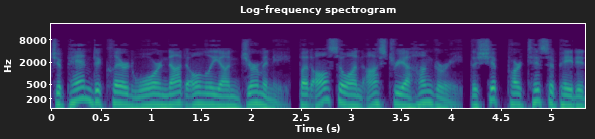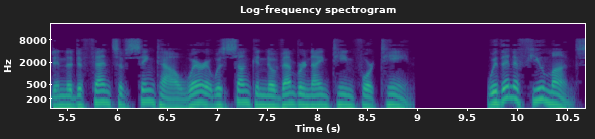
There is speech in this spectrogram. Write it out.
Japan declared war not only on Germany, but also on Austria-Hungary. The ship participated in the defense of Tsingtao where it was sunk in November 1914. Within a few months,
